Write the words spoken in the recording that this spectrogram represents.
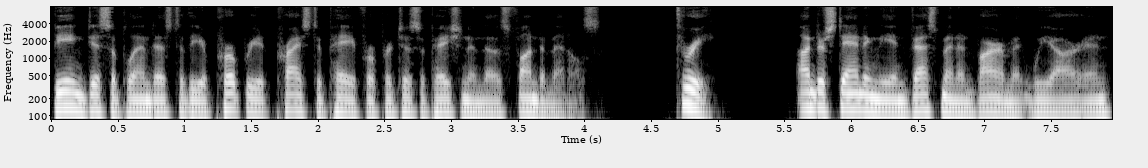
Being disciplined as to the appropriate price to pay for participation in those fundamentals. 3. Understanding the investment environment we are in,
